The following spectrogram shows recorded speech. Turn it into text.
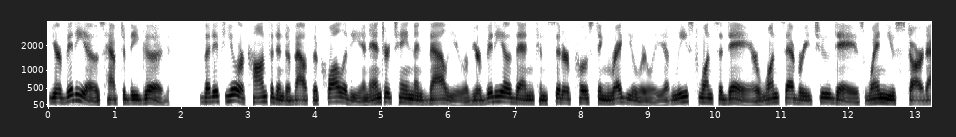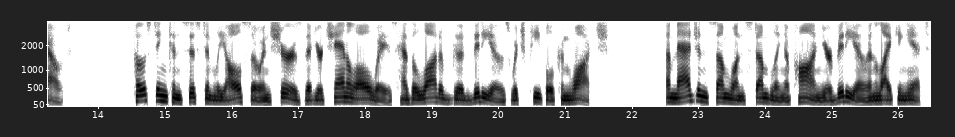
Your videos have to be good. But if you are confident about the quality and entertainment value of your video, then consider posting regularly at least once a day or once every two days when you start out. Posting consistently also ensures that your channel always has a lot of good videos which people can watch. Imagine someone stumbling upon your video and liking it.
